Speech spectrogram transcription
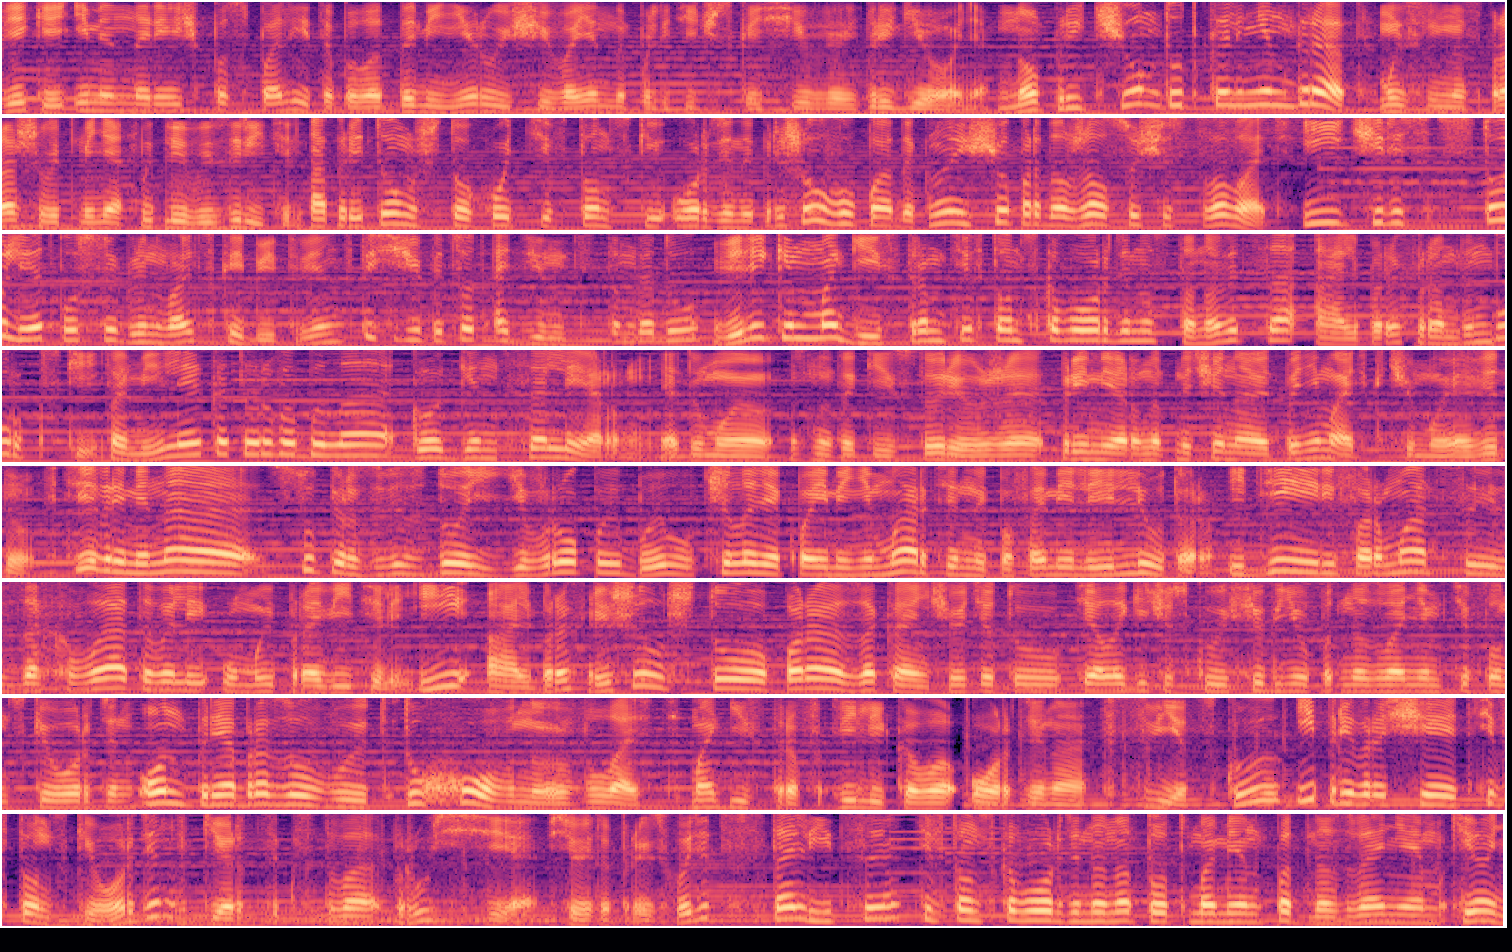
веке именно Речь Посполита была доминирующей военно-политической силой в регионе. Но при чем тут Калининград? Мысленно спрашивает меня пытливый зритель. А при том, что хоть Тевтонский орден и пришел в упадок, но еще продолжал существовать. И через 100 лет после Грюнвальдской битвы, в 1511 году, великим магистром Тевтонского ордена становится Альбрехт Бранденбургский, фамилия которого была Гогенцолерн. Я думаю, знатоки истории уже примерно начинают понимать, к чему я веду. В те времена суперзвездой Европы был человек по имени Мартин и по фамилии Лютер. Идеи реформации захватывали умы правителей. И Альбрехт решил, что пора заканчивать эту теологическую фигню под названием Тефлонский орден. Он преобразовывает духовную власть магистров Великого Ордена в светскую и превращает Тевтонский орден в герцогство Пруссия. Все это происходит в столице Тевтонского ордена на тот момент под названием Кёнигсберг.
